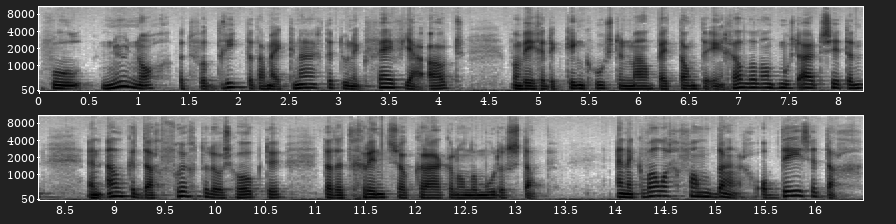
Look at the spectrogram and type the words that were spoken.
voel nu nog het verdriet dat aan mij knaagde toen ik vijf jaar oud vanwege de kinkhoestenmaand bij tante in Gelderland moest uitzitten en elke dag vruchteloos hoopte dat het grind zou kraken onder moeders stap. En ik wallig vandaag, op deze dag,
